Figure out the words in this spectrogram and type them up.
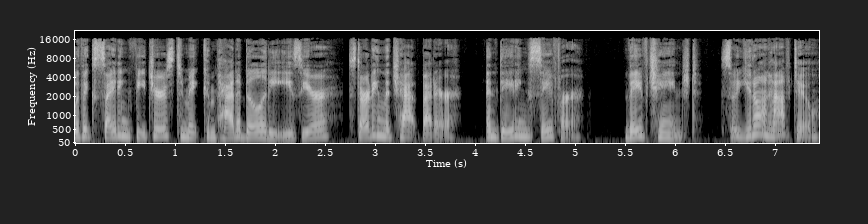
with exciting features to make compatibility easier, starting the chat better, and dating safer. They've changed, so you don't have to.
